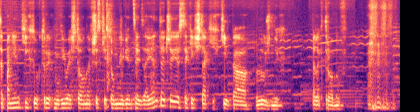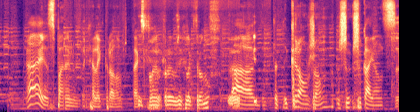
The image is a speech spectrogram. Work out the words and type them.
Te panienki, o których mówiłeś, to one wszystkie są mniej więcej zajęte, czy jest jakieś takich kilka luźnych elektronów? A, jest parę luźnych elektronów, tak. Jest parę, parę różnych elektronów. A, te- te krążą, szu- szukając y,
